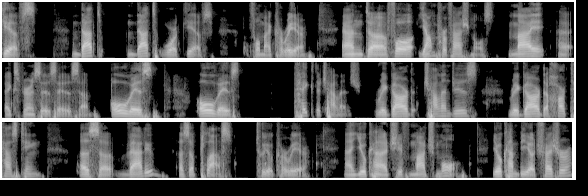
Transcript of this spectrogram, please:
gift. That that were gifts for my career. And uh, for young professionals, my uh, experiences is um, always, always take the challenge, regard challenges, regard the hard testing as a value, as a plus to your career. And you can achieve much more. You can be a treasurer,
